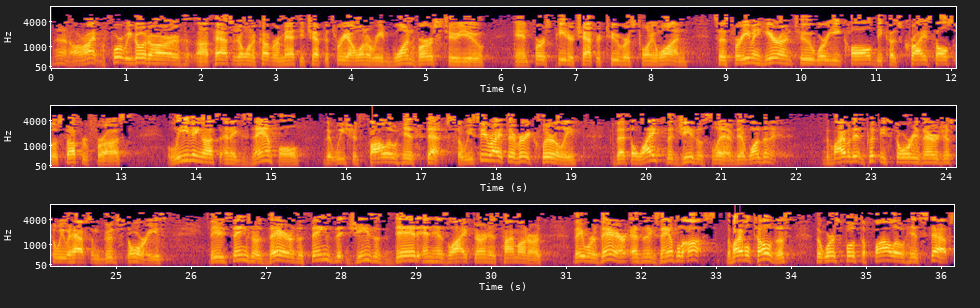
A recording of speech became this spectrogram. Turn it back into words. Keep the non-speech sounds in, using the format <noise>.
Amen. All right. Before we go to our uh, passage, I want to cover in Matthew chapter three. I want to read one verse to you in 1 Peter chapter two, verse twenty-one. It says, "For even hereunto were ye called, because Christ also suffered for us, leaving us an example that we should follow His steps." So we see right there very clearly that the life that Jesus lived, it wasn't. The Bible didn't put these stories there just so we would have some good stories. These things are there. The things that Jesus did in His life during His time on earth, they were there as an example to us. The Bible tells us that we're supposed to follow His steps.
